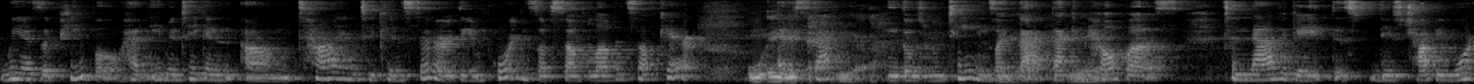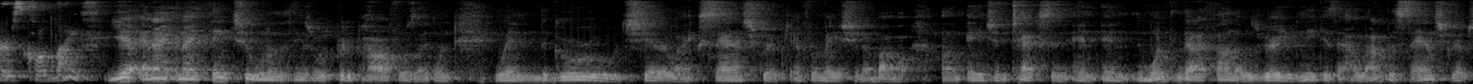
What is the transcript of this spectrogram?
we as a people have even taken um, time to consider the importance of self love and self care well, and establishing yeah. those routines like yeah, that that can yeah. help us to navigate this these choppy waters called life. Yeah, and I and I think too one of the things that was pretty powerful is like when when the guru would share like Sanskrit information about um, ancient texts, and, and and one thing that I found that was very unique is that a lot of the Sanskrits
